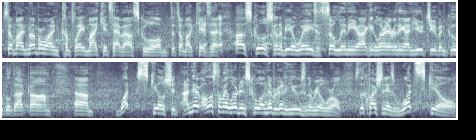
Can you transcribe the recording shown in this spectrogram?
So my number one complaint my kids have out of school, I'm talking about kids, that, oh, school's going to be a ways, it's so linear, I can learn everything on YouTube and google.com. Um, what skill should, I never, all the stuff I learned in school I'm never going to use in the real world. So the question is, what skill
